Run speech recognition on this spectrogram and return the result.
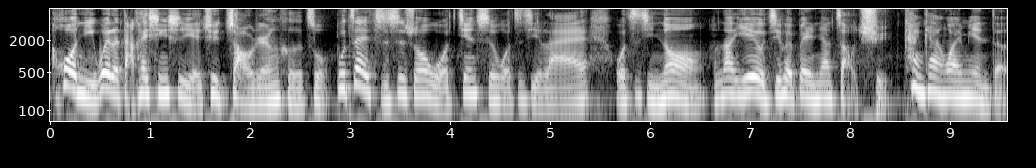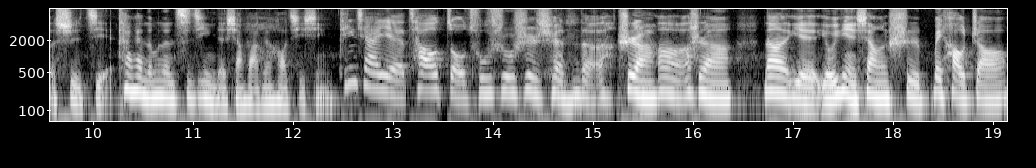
或你为了打开新视野去找人合作，不再只是说我坚持我自己来，我自己弄，那也有机会被人家找去。看看外面的世界，看看能不能刺激你的想法跟好奇心。听起来也超走出舒适圈的。是啊，嗯，是啊，那也有一点像是被号召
